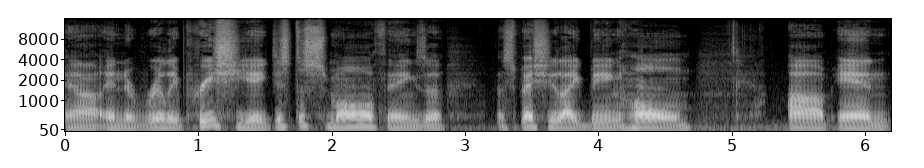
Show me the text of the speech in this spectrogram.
uh, and to really appreciate just the small things, uh, especially like being home um, and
